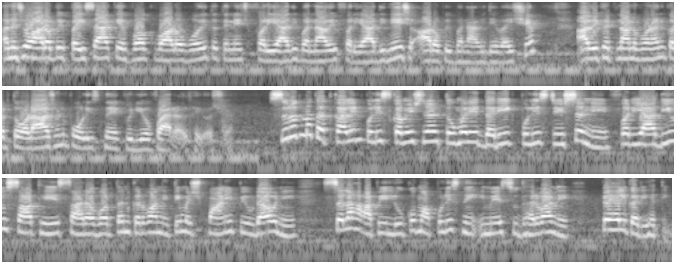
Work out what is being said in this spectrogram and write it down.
અને જો આરોપી પૈસા કે વકવાળો હોય, તો તેને જ ફરિયાદી બનાવી, ફરિયાદીને જ આરોપી બનાવી દેવાય છે. આવી ઘટનાનું વર્ણન કરતો અડાજણ પોલીસનો એક વીડિયો વાયરલ થયો છે. સુરતમાં તત્કાલીન પોલીસ કમિશનર તોમરે દરેક પોલીસ સ્ટેશનને ફરિયાદીઓ સાથે સારા વર્તન કરવાની તેમજ પાણી પીવડાવવાની સલાહ આપી લોકોમાં પોલીસની ઇમેજ સુધારવાની પહેલ કરી હતી.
